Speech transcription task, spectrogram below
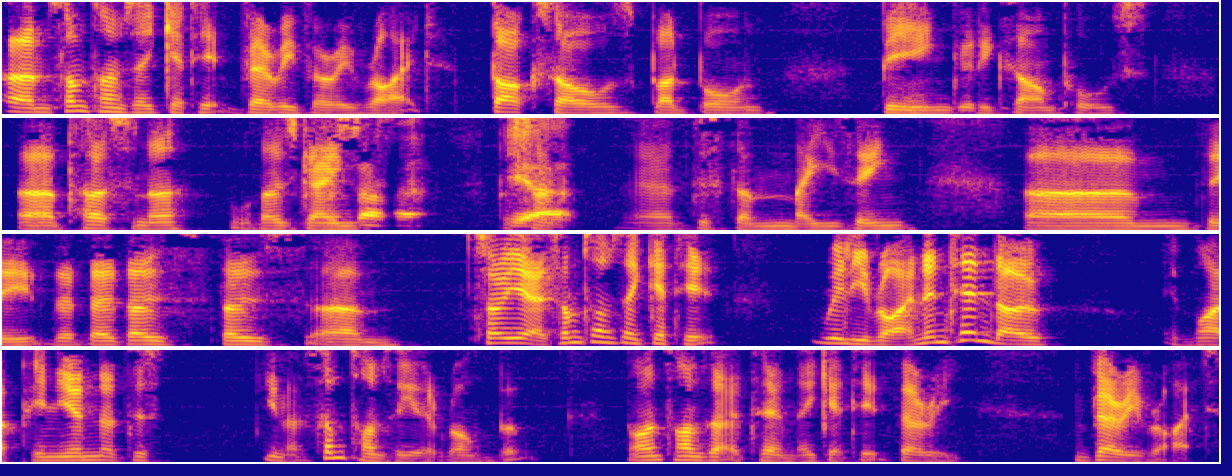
um, sometimes they get it very, very right. Dark Souls, Bloodborne, being good examples. Uh, Persona, all those games. Persona. Persona, yeah, uh, just amazing. Um, the, the, the, those those. Um, so yeah, sometimes they get it really right. And Nintendo, in my opinion, are just you know sometimes they get it wrong, but nine times out of ten they get it very, very right,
